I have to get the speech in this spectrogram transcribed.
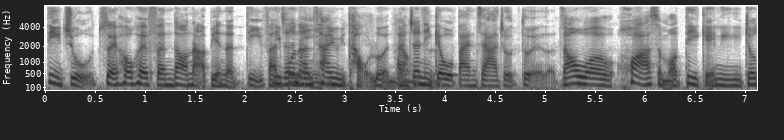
地主最后会分到哪边的地，反正你不能参与讨论，反正你给我搬家就对了。然后我划什么地给你，你就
